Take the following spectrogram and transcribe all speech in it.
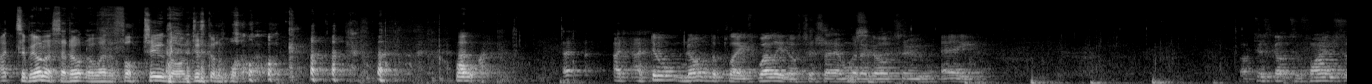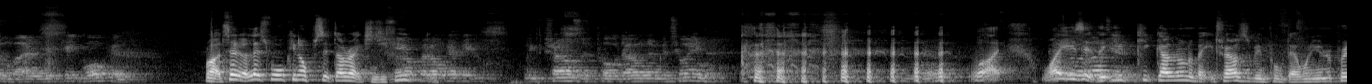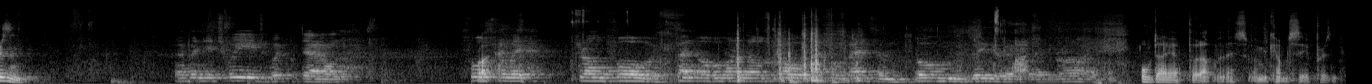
Uh, to be honest, I don't know where the fuck to go. I'm just going to walk. well, I, I, I don't know the place well enough to say I'm going to go to A. I've just got to find somewhere and just keep walking. Right, I tell you what, let's walk in opposite directions. If I you hope I don't get me, me trousers pulled down in between. Why? Why Could is it that you keep going on about your trousers being pulled down when you're in a prison? Having your tweed whipped down, forcefully thrown forward, bent over one of those cold metal beds and boomed vigorously dry. All day I put up with this when we come to see a prison.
